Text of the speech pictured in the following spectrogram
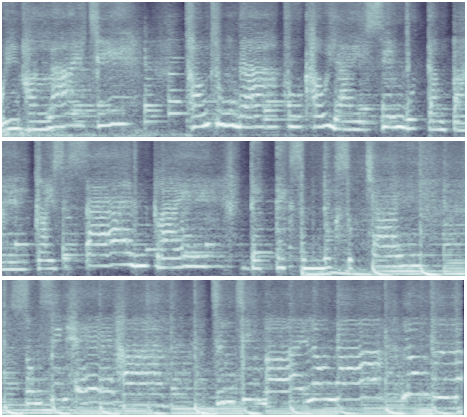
วิ่งผ่านหลายที่ นาภูเขาใหญ่เสียงบุดดังไป ไกลสุดแสนไกล เด็กๆสนุกสุขใจ ส่งเสียงเฮฮาถึงที่หมายแล้วนะลงกันเล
